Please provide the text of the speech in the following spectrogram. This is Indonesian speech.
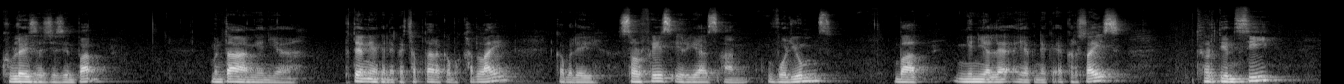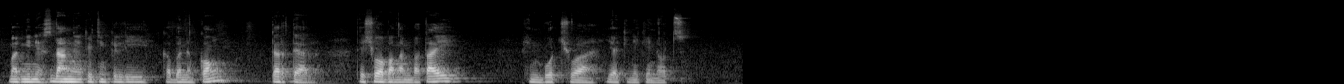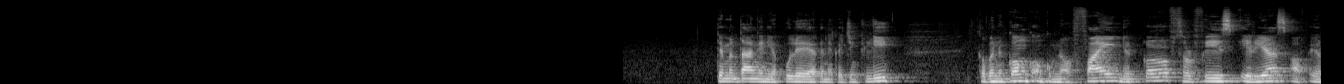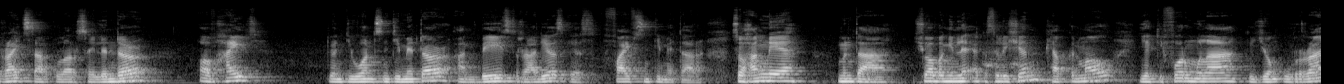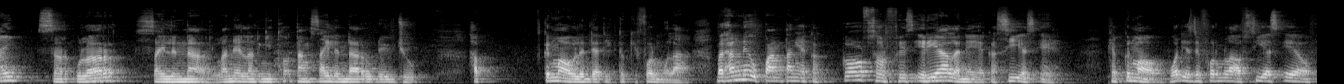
kublai sa simpat menta angin ya peteng ya kena chapter ka bakhat lai ka balai surface areas and volumes. But ngin ya le ya kena exercise. 13c but ngin ya sedang ya kejingkeli ka banengkong terter te shua bangan batai hin bot shua ya kini notes tementang ini pule akan ke jengkli kebenekong kong kumna find the curved surface areas of a right circular cylinder of height 21 cm and base radius is 5 cm so hang ne menta shua bangin le ek solution phap kan mau ya ki formula ki jong right circular cylinder. Lane la ngi tho tang cylinder ru de kan mau len dat to ki formula but hang ne upan tang ya ka curved surface area lane ya ka CSA kan mau, what is the formula of CSA of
